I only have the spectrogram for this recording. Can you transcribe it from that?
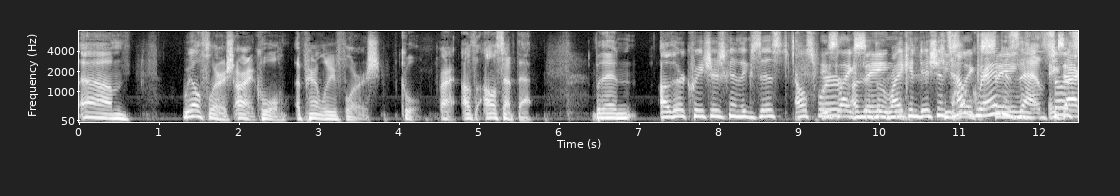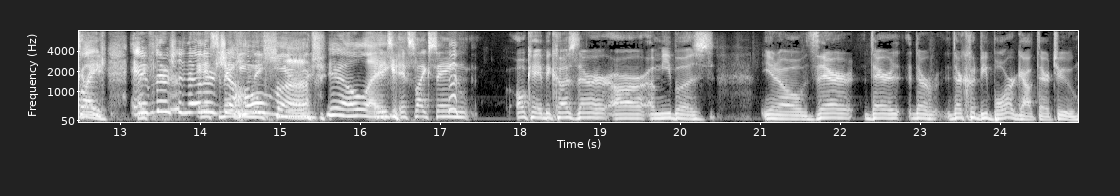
um, we all flourish. All right, cool. Apparently we flourish. Cool. All right, I'll, I'll accept that. But then other creatures can exist elsewhere like under saying- the right conditions. How like grand is that? So Exactly. it's like if Like, there's another Jehovah, huge- you know, like it's, it's like saying, okay, because there are amoebas, you know, there, there, there, there could be Borg out there too.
